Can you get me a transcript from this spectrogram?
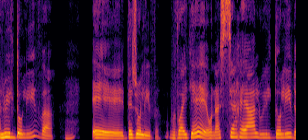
l'huile d'olive. Mhm. Et des olives. Vous voyez, on a céréales, huile d'olive,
